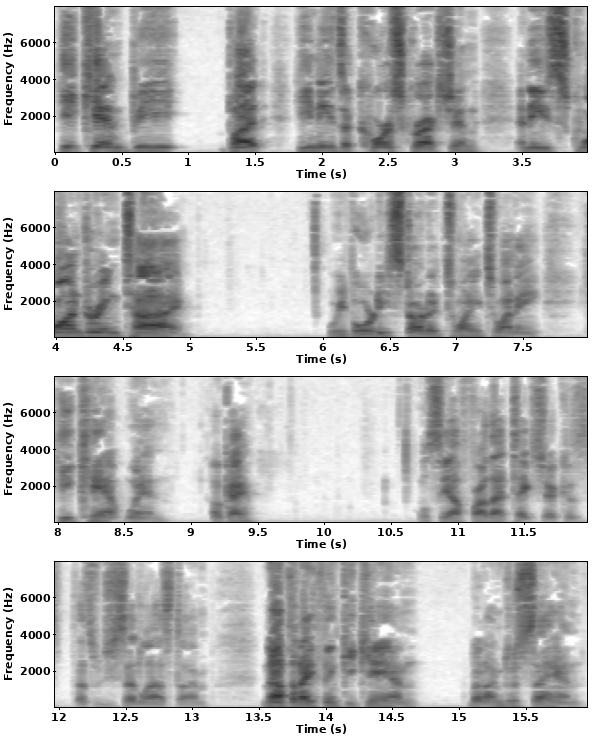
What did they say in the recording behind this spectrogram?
he can be, but he needs a course correction and he's squandering time. We've already started 2020. He can't win. Okay. We'll see how far that takes you because that's what you said last time. Not that I think he can, but I'm just saying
